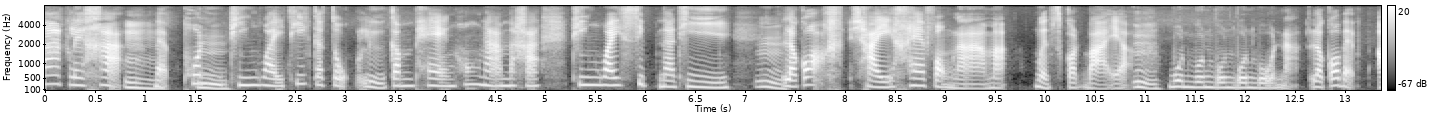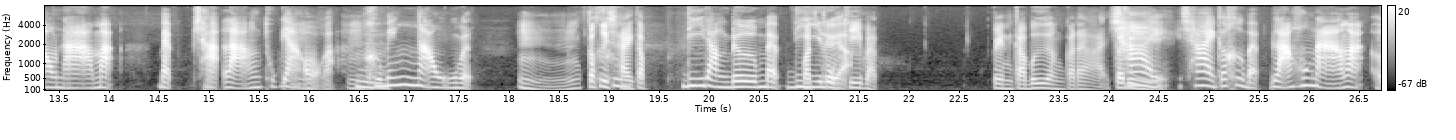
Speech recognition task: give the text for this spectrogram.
มากเลยค่ะอืมแบบพ่นอืมทิ้งไว้ที่กระจกหรือกำแพงห้องน้ำนะคะ ทิ้งไว้สิบนาทีอืมแล้วก็ใช้แค่ฟองน้ำอะ เหมือนสกอตไบรท์อะอืมวนวนวนวนวนอะแล้วก็แบบเอาน้ำอะแบบชะล้างทุกอย่างออกอะอืมคือไม่งเงาแบบ อืมก็คือใช้กับดีดังเดิมแบบดีวัตเลถุยอะที่แบบ เป็นกระเบื้องก็ได้ก็ดีใช่ใช่ก็คือแบบล้างห้องน้ำอะเอ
